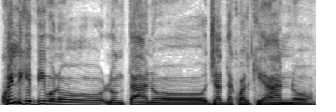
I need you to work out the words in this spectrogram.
Quelli che vivono lontano già da qualche anno,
